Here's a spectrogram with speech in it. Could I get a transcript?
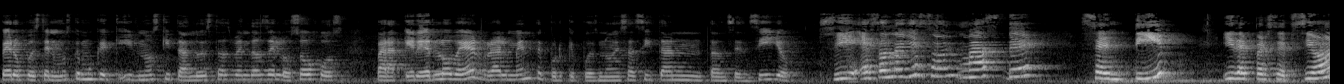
Pero pues tenemos como que irnos quitando estas vendas de los ojos para quererlo ver realmente, porque pues no es así tan, tan sencillo. Sí, esas leyes son más de sentir y de percepción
